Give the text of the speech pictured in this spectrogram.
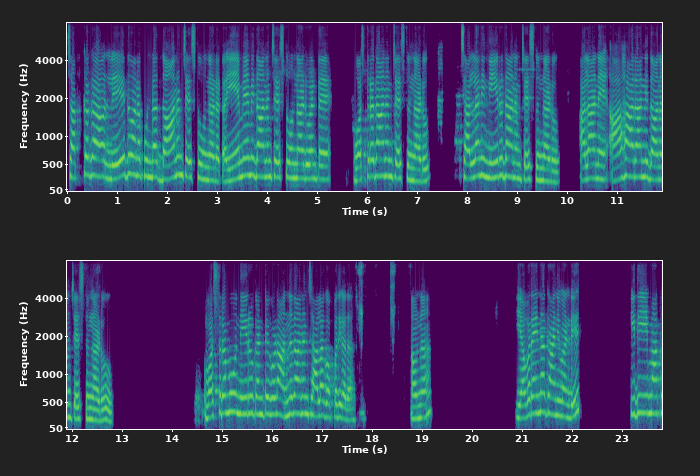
చక్కగా లేదు అనకుండా దానం చేస్తూ ఉన్నాడట. ఏమేమి దానం చేస్తూ ఉన్నాడు అంటే వస్త్రదానం చేస్తున్నాడు చల్లని నీరు దానం చేస్తున్నాడు అలానే ఆహారాన్ని దానం చేస్తున్నాడు. వస్త్రము నీరు కంటే కూడా అన్నదానం చాలా గొప్పది కదా. అవునా? ఎవరైనా కానివ్వండి ఇది మాకు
